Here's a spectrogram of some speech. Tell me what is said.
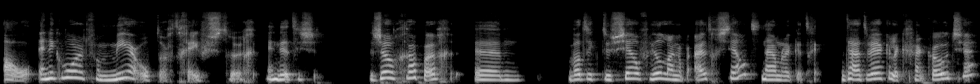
al. En ik hoor het van meer opdrachtgevers terug. En dat is zo grappig. Um, wat ik dus zelf heel lang heb uitgesteld, namelijk het daadwerkelijk gaan coachen,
